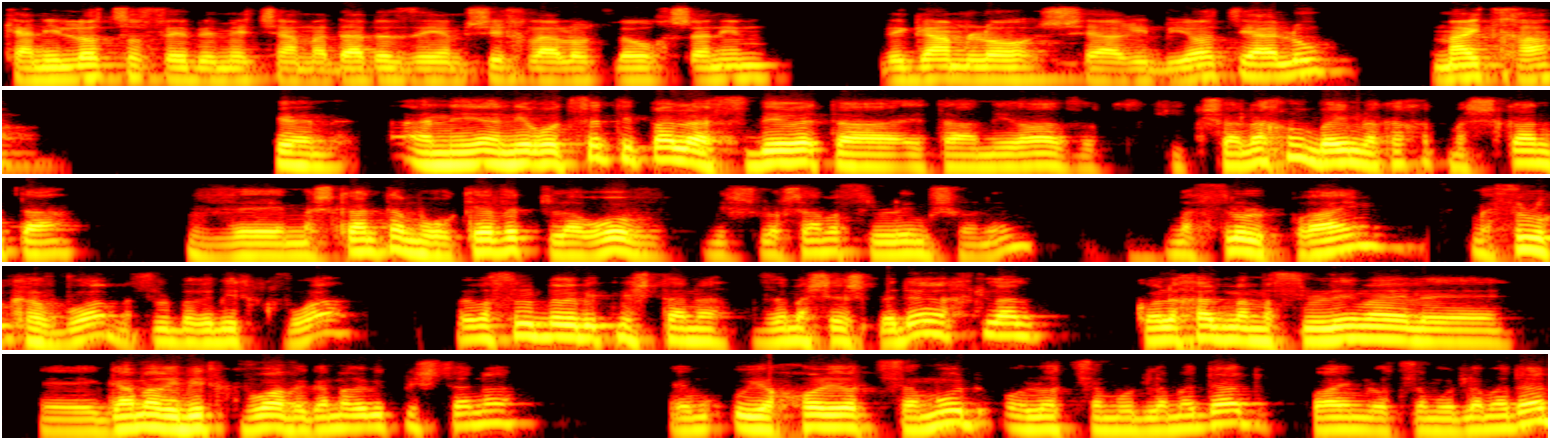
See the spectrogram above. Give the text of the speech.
כי אני לא צופה באמת שהמדד הזה ימשיך לעלות לאורך שנים, וגם לא שהריביות יעלו. מה איתך? כן, אני, אני רוצה טיפה להסביר את, ה, את האמירה הזאת, כי כשאנחנו באים לקחת משכנתה, ומשכנתה מורכבת לרוב משלושה מסלולים שונים, מסלול פריים, מסלול קבוע, מסלול בריבית קבועה, ומסלול בריבית משתנה. זה מה שיש בדרך כלל. כל אחד מהמסלולים האלה, אה, גם הריבית קבועה וגם הריבית משתנה, הוא יכול להיות צמוד או לא צמוד למדד, פריים לא צמוד למדד.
